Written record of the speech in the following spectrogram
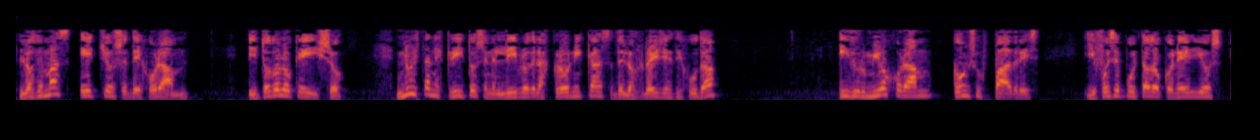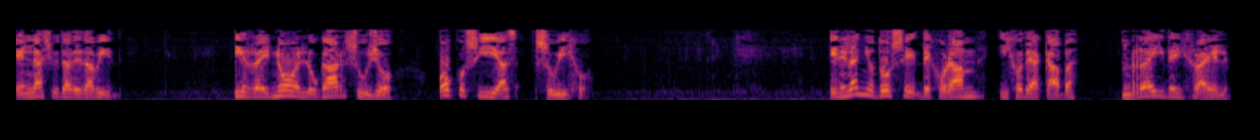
Los demás hechos de Joram, y todo lo que hizo, ¿No están escritos en el libro de las crónicas de los reyes de Judá? Y durmió Joram con sus padres, y fue sepultado con ellos en la ciudad de David, y reinó en lugar suyo Ocosías su hijo. En el año doce de Joram, hijo de Acab, rey de Israel,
